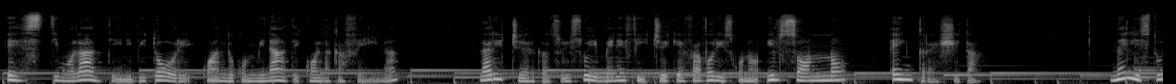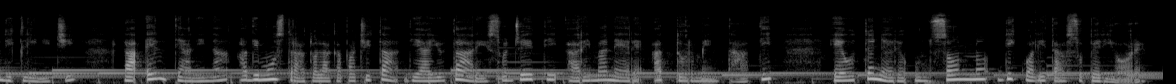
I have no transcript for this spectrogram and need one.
e stimolanti inibitori quando combinati con la caffeina, la ricerca sui suoi benefici che favoriscono il sonno è in crescita. Negli studi clinici, la L-teanina ha dimostrato la capacità di aiutare i soggetti a rimanere addormentati e ottenere un sonno di qualità superiore.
